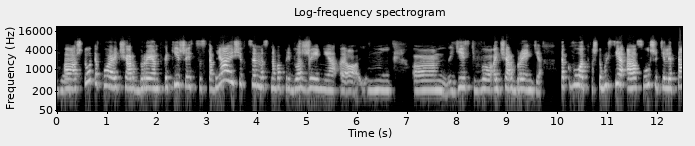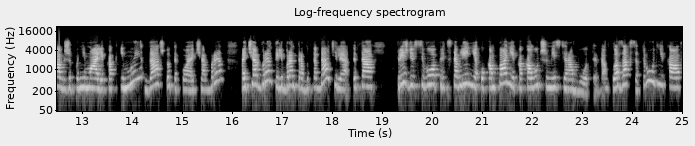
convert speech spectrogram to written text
mm что такое HR-бренд, какие шесть составляющих ценностного предложения есть в HR-бренде – так вот, чтобы все а, слушатели также понимали, как и мы, да, что такое HR-бренд. HR-бренд или бренд работодателя – это прежде всего представление о компании как о лучшем месте работы, да, в глазах сотрудников,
